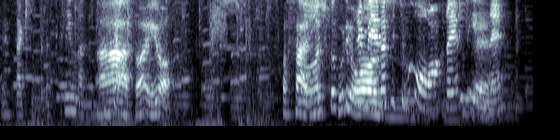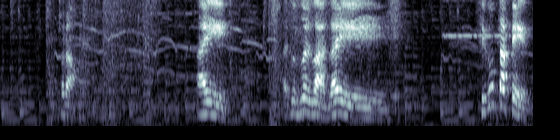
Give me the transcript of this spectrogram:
Ele tá aqui pra cima. né? Ah, tá aí, ó. Os passarinhos Lógico furiosos. primeiro a gente morre ali, É. né? Pronto. Aí. Vai dos dois lados. Aí. Segundo tá pego.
